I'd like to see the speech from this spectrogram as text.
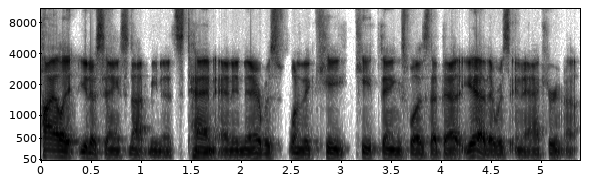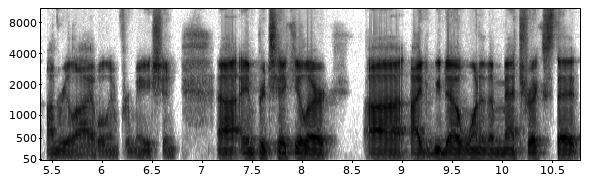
pilot, you know, saying it's not mean it's 10. And in there was one of the key key things was that that yeah, there was inaccurate, unreliable information. Uh, in particular, uh, I, we know one of the metrics that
